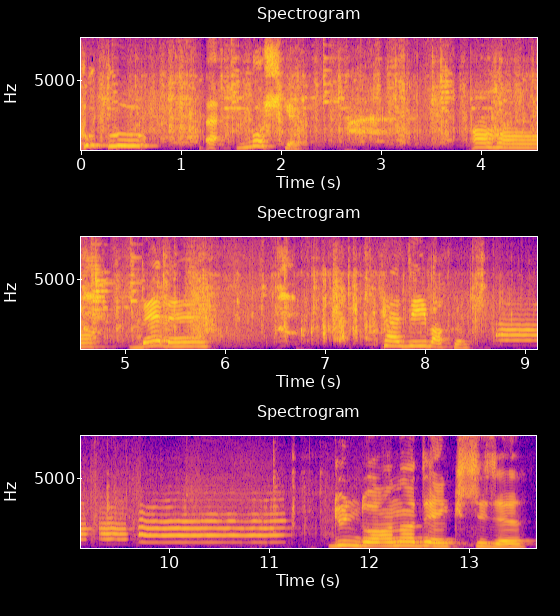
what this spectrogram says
kutlu. E, boş gel. Aha. Bebe. Kendinize iyi bakın. Gün doğana denk size.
